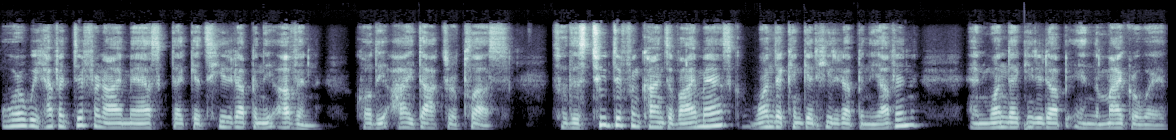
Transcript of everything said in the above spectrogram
or we have a different eye mask that gets heated up in the oven called the Eye Doctor Plus. So there's two different kinds of eye mask, one that can get heated up in the oven and one that heated up in the microwave.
